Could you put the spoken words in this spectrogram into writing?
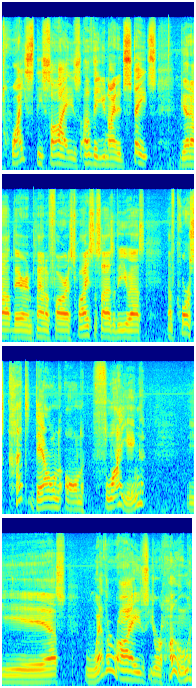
twice the size of the United States get out there and plant a forest twice the size of the U.S. Of course, cut down on flying. Yes. Weatherize your home.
